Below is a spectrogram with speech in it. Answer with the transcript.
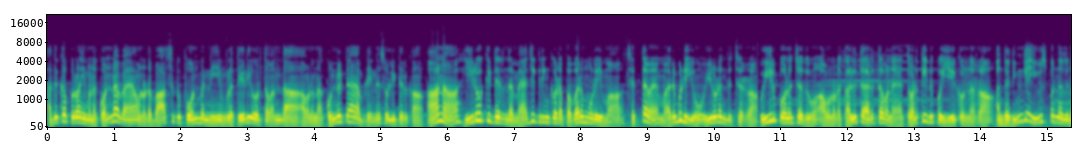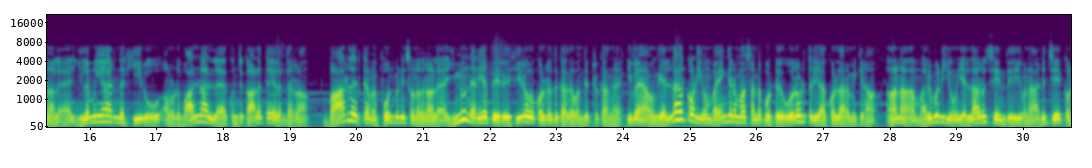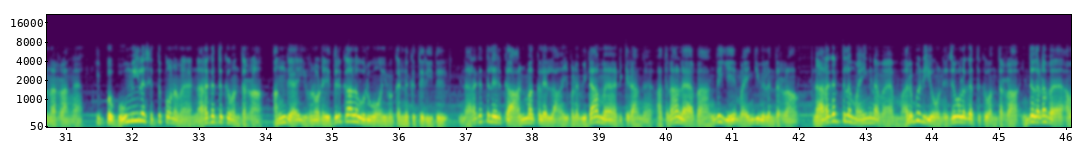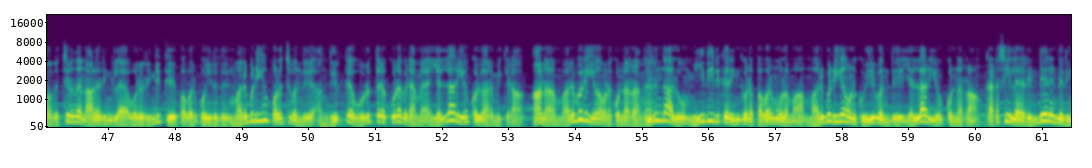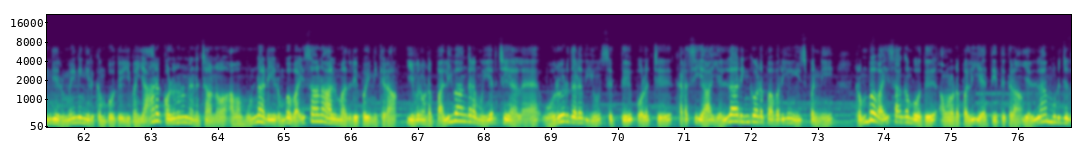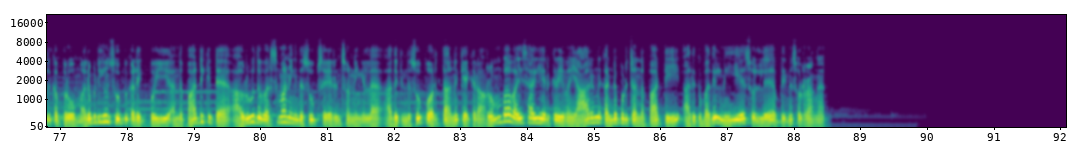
அதுக்கப்புறம் இவனை கொன்னவன் அவனோட பாஸுக்கு ஃபோன் பண்ணி உங்களை தேடி ஒருத்தன் வந்தான். அவனை நான் கொன்னுட்டேன் அப்படின்னு சொல்லிட்டு இருக்கான். ஆனா ஹீரோ கிட்ட இருந்த மேஜிக் ரிங்கோட பவர் மூலயமா செத்தவன் மறுபடியும் உயிரோட எந்திரிச்சிடுறான். உயிர் பொழைச்சதும் அவனோட கழுத்தை அறுத்தவனை துரத்திட்டு போய் கொன்னுடுறான். அந்த ரிங்கை யூஸ் பண்ணதுனால இளமையா இருந்த ஹீரோ அவனோட வாழ்நாளில் கொஞ்சம் காலத்தை இழந்துடுறான். பாரில் இருக்கவன் ஃபோன் பண்ணி சொன்னதுனால இன்னும் நிறைய பேர் ஹீரோவை கொல்றதுக்காக வந்துட்டு இருக்காங்க இவன் அவங்க எல்லாருக்கோடையும் பயங்கரமாக சண்டை போட்டு ஒரு ஒருத்தரையாக கொல்ல ஆரம்பிக்கிறான். ஆனால் மறுபடியும் எல்லாரும் சேர்ந்து இவனை அடிச்சே கொண்டாடுறாங்க இப்போ பூமியில் செத்து போனவன் நரகத்துக்கு வந்துடுறான். அங்கே இவனோட எதிர்கால உருவம் இவன் கண்ணுக்கு தெரியுது. நரகத்தில் இருக்க ஆன்மாக்கள் எல்லாம் இவனை விடாமல் அடிக்கிறாங்க. அதனால அவன் அங்கேயே மயங்கி விழுந்துடுறான். நரகத்தில் மயங்கினவன் மறுபடியும் நிஜ உலகத்துக்கு வந்துடுறான். இந்த தடவை அவன் வச்சிருந்த நாலு ரிங்கில் ஒரு ரிங்குக்கு பவர் போயிருது. மறுபடியும் பொழைச்சு வந்து அங்க இருக்க ஒருத்தரை கூட விடாம எல்லாரையும் கொல்ல ஆரம்பிக்கிறான். ஆனா மறுபடியும் அவனை கொண்டுறாங்க இருந்தாலும் மீதி இருக்க ரிங்கோட பவர் மூலமா மறுபடியும் அவனுக்கு உயிர் வந்து எல்லாரையும் கொன்னுறான். கடைசியில ரெண்டே ரெண்டு ரிங்கு ரிமைனிங் இருக்கும்போது இவன் யாரை கொல்லணும்னு நினைச்சானோ அவன் முன்னாடி ரொம்ப வயசான ஆள் மாதிரி போய் நிக்கிறான். இவனோட பழிவாங்கிற முயற்சியால ஒரு ஒரு தடவையும் செத்து பொழைச்சு கடைசியா எல்லா ரிங்கோட பவரையும் யூஸ் பண்ணி ரொம்ப வயசாகும் போது அவனோட பழிய தீர்த்துக்கிறான். எல்லாம் முடிஞ்சதுக்கு அப்புறம் மறுபடியும் சூப்பு கடைக்கு போய் அந்த பாட்டி கிட்ட அறுபது வருஷமா நீங்க இந்த சூப் செய்யறேன்னு சொன்னீங்கல்ல அதுக்கு இந்த சூப் ஒர்த்தான்னு கேட்கறான் ரொம்ப வயசாகி இருக்கிற இவன் யாருன்னு கண்டுபிடிச்ச அந்த பாட்டி அதுக்கு பதில் நீயே சொல்லு அப்படின்னு சொல்றாங்க.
